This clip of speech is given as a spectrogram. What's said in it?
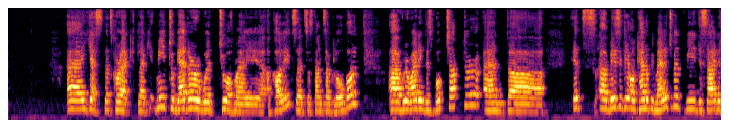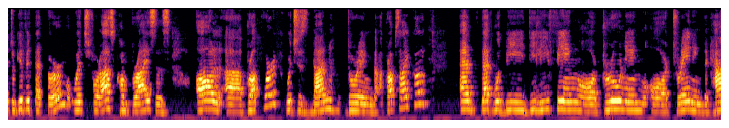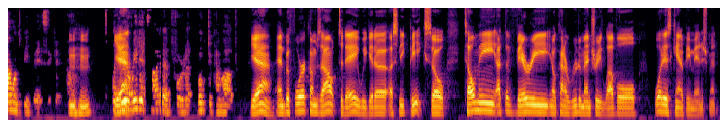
Uh, yes, that's correct. Like me, together with two of my uh, colleagues at Sustanza Global, uh, we're writing this book chapter, and uh, it's uh, basically on canopy management. We decided to give it that term, which for us comprises all uh, crop work, which is done during the crop cycle. And that would be deleafing or pruning or training the bee, basically. Mm-hmm. Yeah. We are really excited for that book to come out. Yeah. And before it comes out today, we get a, a sneak peek. So tell me at the very, you know, kind of rudimentary level, what is canopy management?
